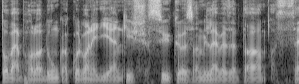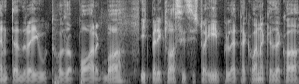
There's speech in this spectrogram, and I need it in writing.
tovább haladunk, akkor van egy ilyen kis szűk köz, ami levezet a, a Szentendrei úthoz a parkba. Itt pedig klasszicista épületek vannak, ezek a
